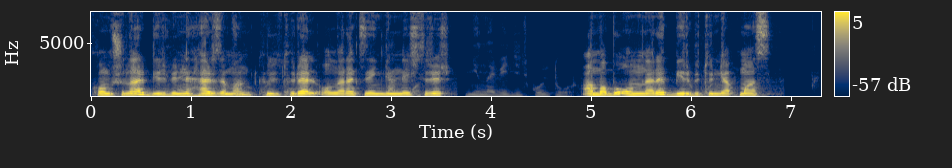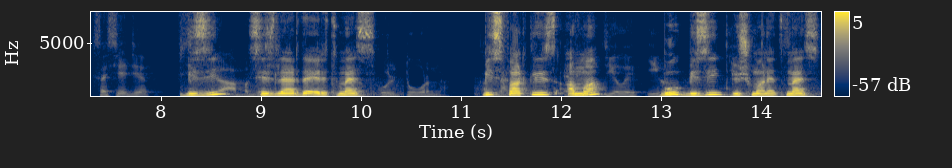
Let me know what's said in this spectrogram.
Komşular birbirini her zaman kültürel olarak zenginleştirir. Ama bu onları bir bütün yapmaz. Bizi sizlerde eritmez. Biz farklıyız ama bu bizi düşman etmez.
